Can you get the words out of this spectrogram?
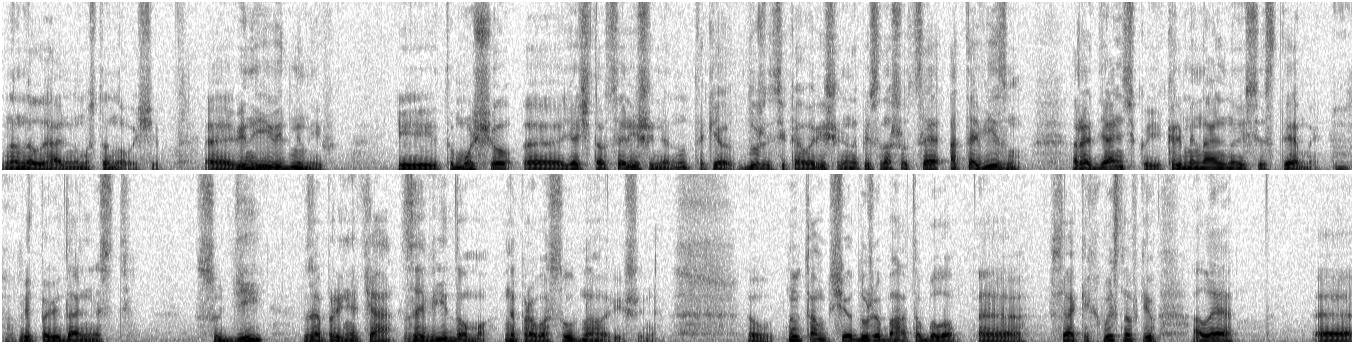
на нелегальному становищі, е, він її відмінив. І тому що е, я читав це рішення, ну таке дуже цікаве рішення. Написано, що це атавізм радянської кримінальної системи. Відповідальність судді за прийняття завідомо неправосудного рішення. Ну там ще дуже багато було е, всяких висновків, але е,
